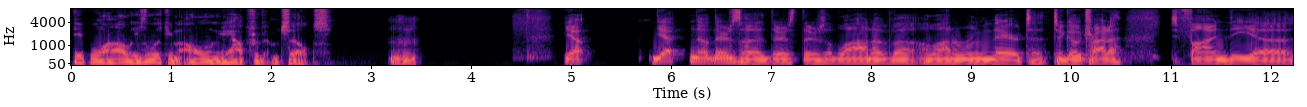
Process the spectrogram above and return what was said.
people are always looking only out for themselves. Mm-hmm. Yeah. Yeah, no, there's a there's there's a lot of uh, a lot of room there to to go try to find the uh,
